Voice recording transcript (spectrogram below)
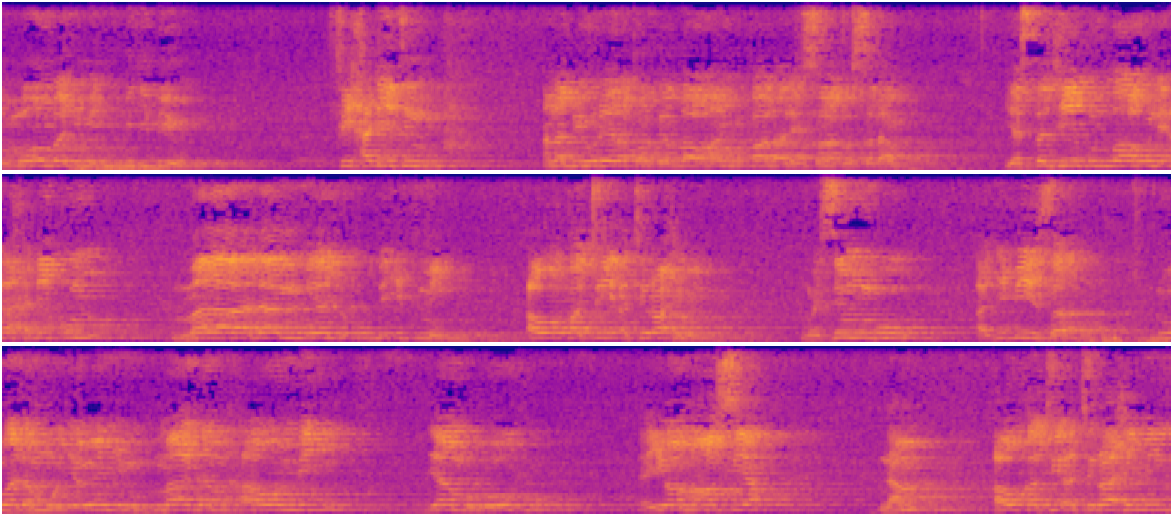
Nimeomba nimejibiwe fi hadithin an abi hurairah radhiyallahu anhu qala alayhi salatu wassalam yastajibu Allahu li ahadikum ma lam yadu bi ithmin aw qati'ati rahimin. Mwenyezi ajibiza dua la mmoja wenu madam haombi jambo bovu hiyo maasiya nam au qati'ati rahimi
